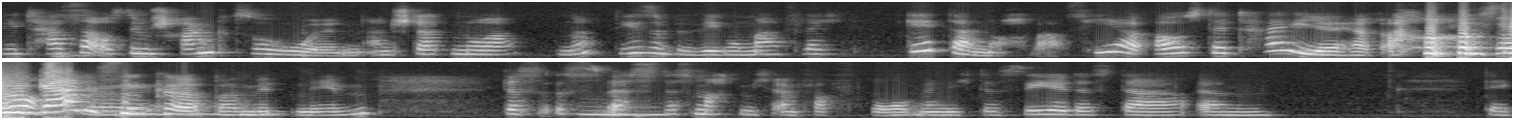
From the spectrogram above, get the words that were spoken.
die Tasse aus dem Schrank zu holen, anstatt nur ne, diese Bewegung machen. Vielleicht geht da noch was. Hier aus der Taille heraus, den ganzen. Körper mitnehmen. Das, ist, das, Mhm. das macht mich einfach froh, wenn ich das sehe, dass da ähm, der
